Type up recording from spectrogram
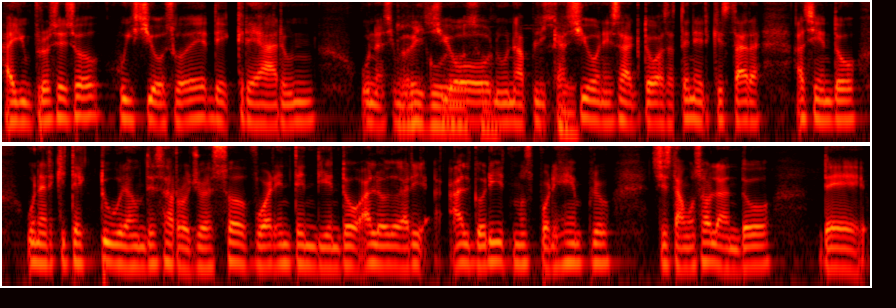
hay un proceso juicioso de, de crear un, una simulación, una aplicación, exacto. Vas a tener que estar haciendo una arquitectura, un desarrollo de software, entendiendo algoritmos, por ejemplo. Si estamos hablando de,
